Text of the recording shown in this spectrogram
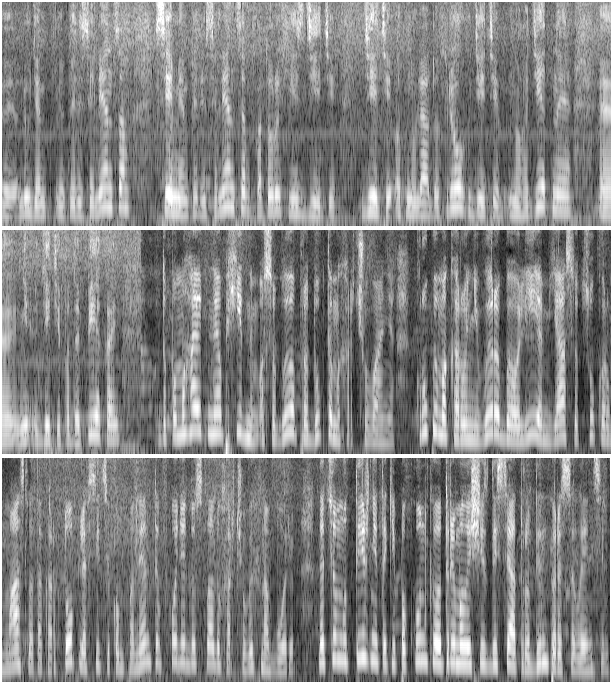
э, людям-переселенцам, семьям переселенцев, у которых есть дети. Дети от 0 до 3, дети многодетные, э, не- дети под опекой. Допомагають необхідним, особливо продуктами харчування. Крупи, макаронні вироби, олія, м'ясо, цукор, масло та картопля – всі ці компоненти входять до складу харчових наборів. На цьому тижні такі пакунки отримали 60 родин переселенців.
